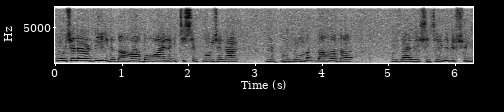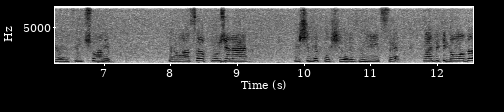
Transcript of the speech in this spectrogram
projeler değil de daha doğayla iç içe projeler yapıldığında daha da güzelleşeceğini düşünüyorum. Çünkü şu an hep devasa projeler peşinde koşuyoruz niyeyse. Halbuki doğada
